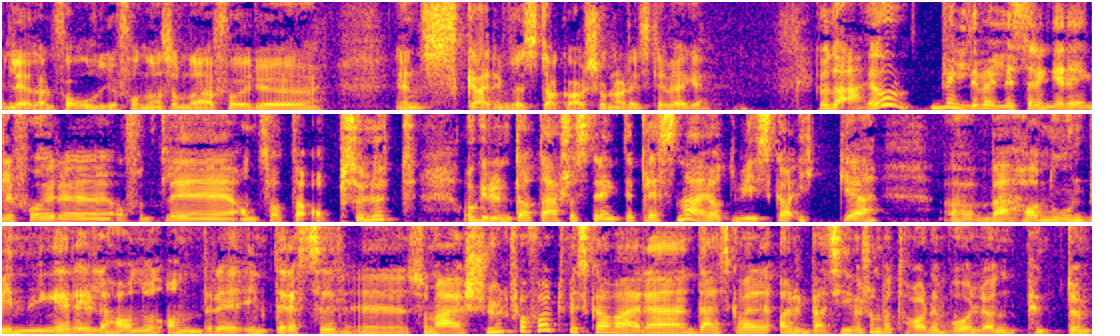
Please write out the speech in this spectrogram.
lederen for oljefondet som det er for uh, en skerve, stakkars journalist i VG? Jo, det er jo veldig veldig strenge regler for uh, offentlig ansatte, absolutt. Og grunnen til at det er så strengt i pressen, er jo at vi skal ikke uh, ha noen bindinger eller ha noen andre interesser uh, som er skjult for folk. Vi skal være, det skal være arbeidsgiver som betaler vår lønn, punktum.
